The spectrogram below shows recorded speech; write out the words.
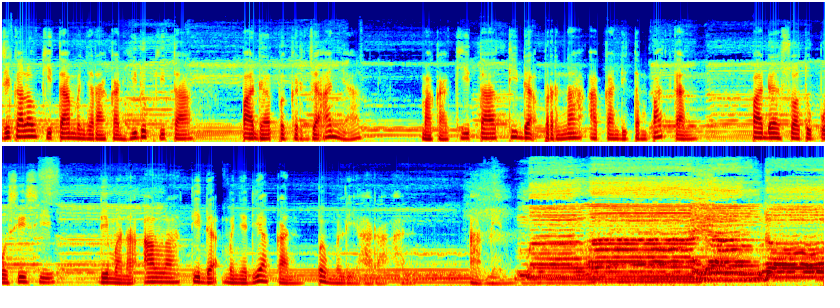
Jikalau kita menyerahkan hidup kita pada pekerjaannya, maka kita tidak pernah akan ditempatkan pada suatu posisi di mana Allah tidak menyediakan pemeliharaan. Amin. Doa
